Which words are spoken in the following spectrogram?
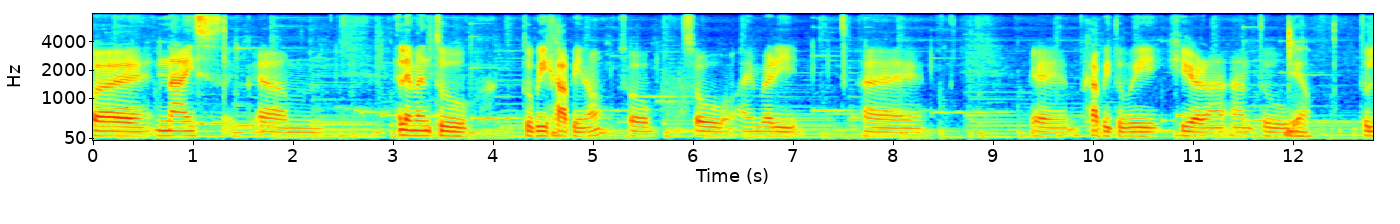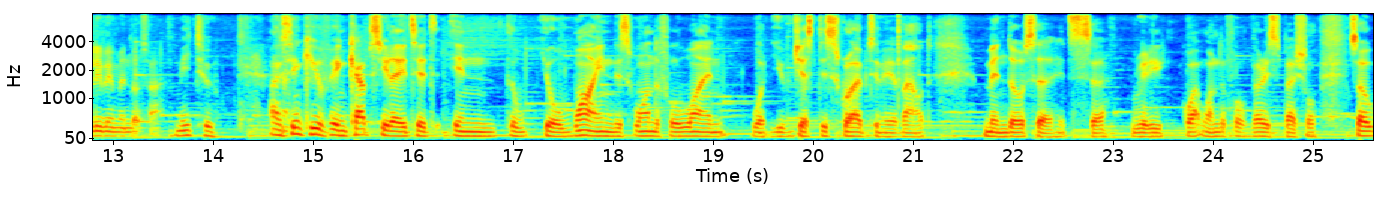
uh, nice um, element to to be happy no so so i'm very happy to be here and, and to Yeah. to live in mendoza Me too. I think you've encapsulated in the, your wine, this wonderful wine, what you've just described to me about Mendoza. It's uh, really quite wonderful, very special. So,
